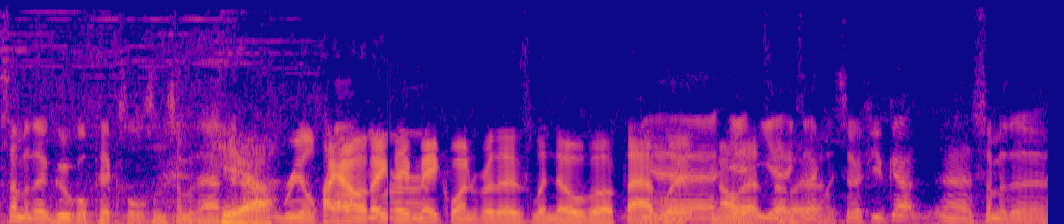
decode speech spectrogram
some of the Google Pixels and some of that, Yeah. real. Like, I don't think they make one for this Lenovo phablet yeah, and all yeah, that yeah, stuff. like that. exactly. So if you've got uh, some of the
